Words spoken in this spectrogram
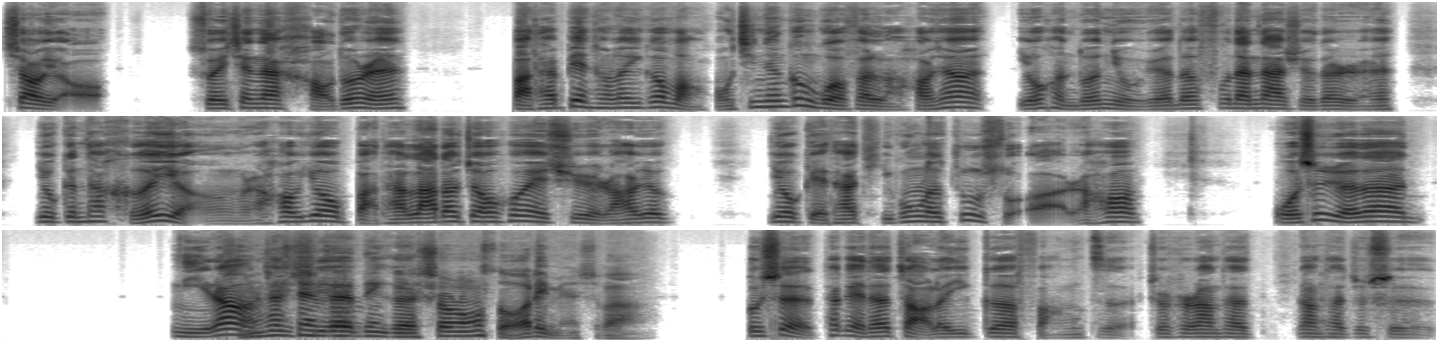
校友，所以现在好多人。把他变成了一个网红，今天更过分了，好像有很多纽约的复旦大学的人又跟他合影，然后又把他拉到教会去，然后又又给他提供了住所，然后我是觉得你让这些在那个收容所里面是吧？不是，他给他找了一个房子，就是让他让他就是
